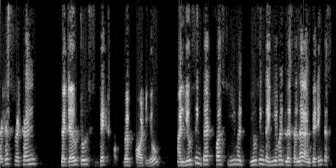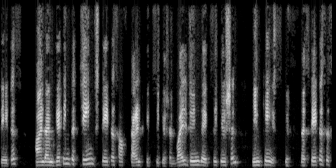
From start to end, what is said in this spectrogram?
I just written the DevTools get web audio and using that first event, using the event listener, I'm getting the status and I'm getting the change status of current execution. While doing the execution, in case if the status is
